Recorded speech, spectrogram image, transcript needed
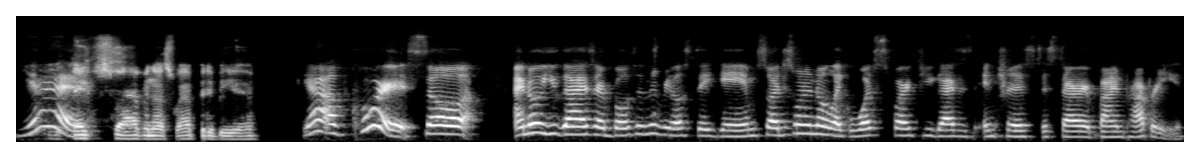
Yes. Thanks for having us. We're happy to be here. Yeah, of course. So I know you guys are both in the real estate game. So I just want to know like what sparked you guys' interest to start buying properties?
